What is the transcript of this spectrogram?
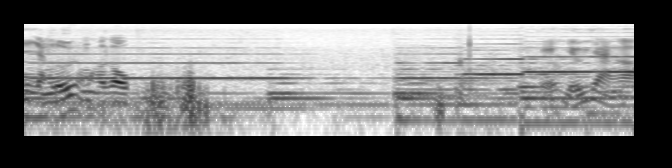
Để dàn lưới không hả cô? kéo dữ dàng hả?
